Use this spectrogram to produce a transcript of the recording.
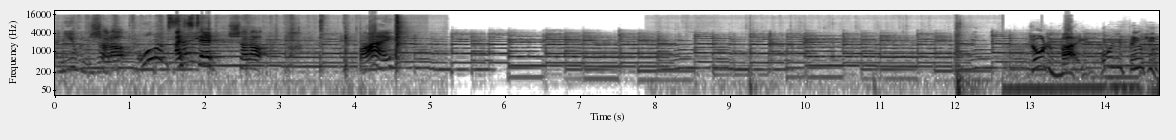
I knew you wouldn't Shut up. All I'm saying. I said shut up. bye. Jordan, mate, what were you thinking?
